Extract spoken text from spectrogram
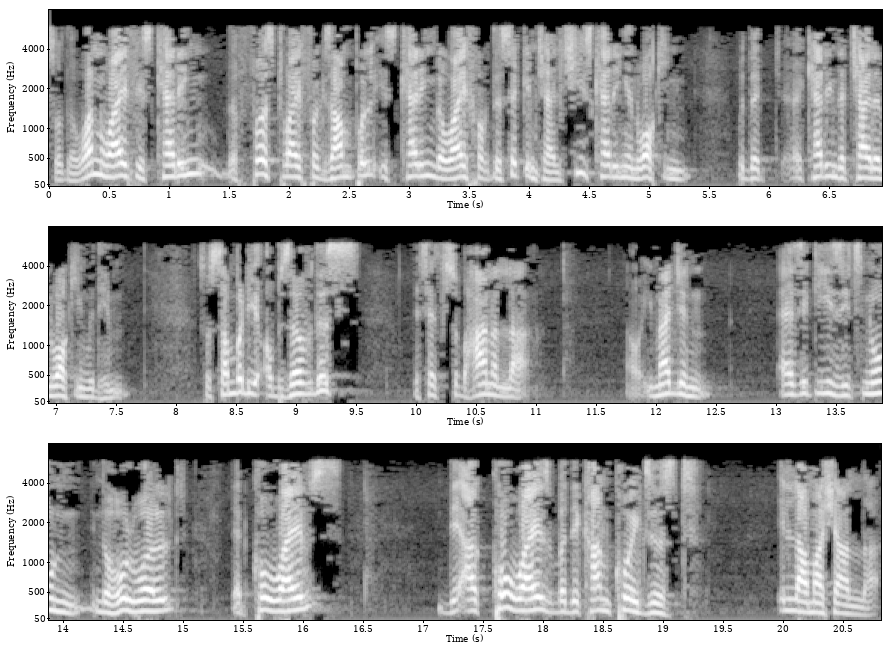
So the one wife is carrying, the first wife, for example, is carrying the wife of the second child. She's carrying and walking with the, uh, carrying the child and walking with him. So somebody observed this. They said, Subhanallah. Now imagine, as it is, it's known in the whole world that co-wives, they are co-wives, but they can't coexist. Illa mashallah.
